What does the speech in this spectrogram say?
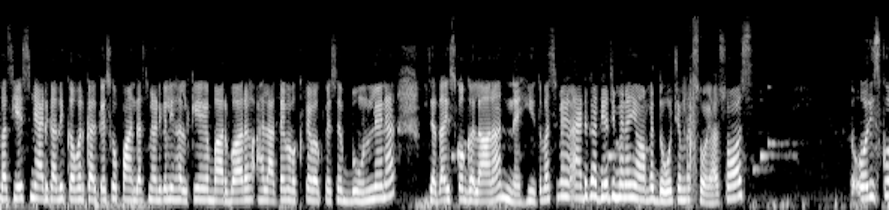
बस ये इसमें ऐड कर दी कवर करके इसको पाँच दस मिनट के लिए हल्के बार बार हिलाते वक्फे वक्फे से भून लेना है ज़्यादा इसको गलाना नहीं। तो बस मैं ऐड कर दिया जी, मैंने यहाँ पे दो चम्मच सोया सॉस। तो और इसको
